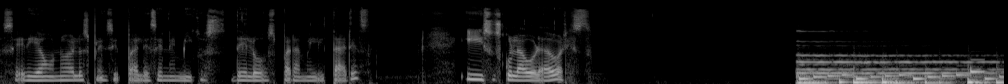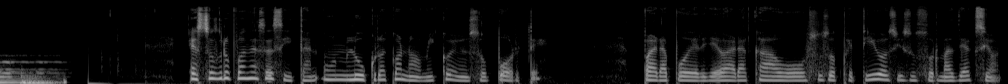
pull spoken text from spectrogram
sería uno de los principales enemigos de los paramilitares y sus colaboradores. Estos grupos necesitan un lucro económico y un soporte para poder llevar a cabo sus objetivos y sus formas de acción.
